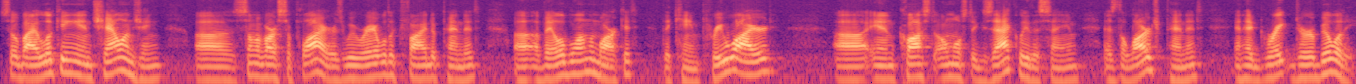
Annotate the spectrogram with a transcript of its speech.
So by looking and challenging uh, some of our suppliers, we were able to find a pendant uh, available on the market that came pre-wired uh, and cost almost exactly the same as the large pendant and had great durability.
